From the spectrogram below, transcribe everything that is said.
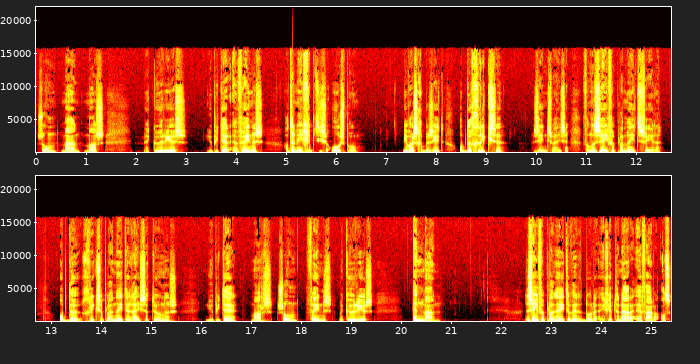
Zon, Maan, Mars, Mercurius, Jupiter en Venus had een Egyptische oorsprong. Die was gebaseerd op de Griekse zinswijze van de zeven planeetsferen, op de Griekse planetenrij Saturnus, Jupiter, Mars, Zon, Venus, Mercurius en Maan. De zeven planeten werden door de Egyptenaren ervaren als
